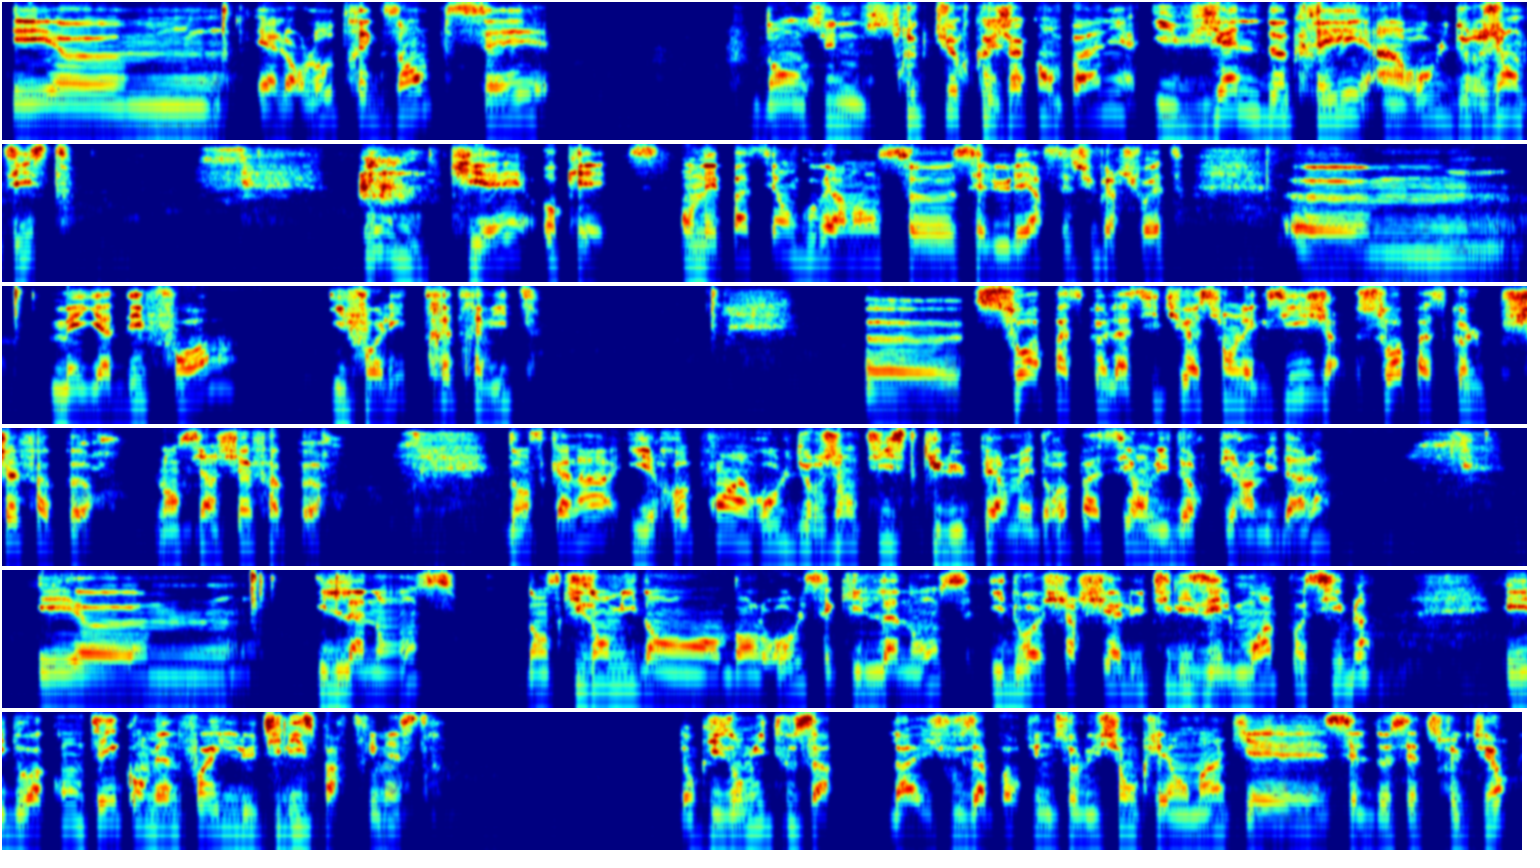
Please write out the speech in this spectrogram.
Et, euh, et alors l'autre exemple, c'est dans une structure que j'accompagne, ils viennent de créer un rôle d'urgentiste qui est, OK, on est passé en gouvernance euh, cellulaire, c'est super chouette, euh, mais il y a des fois, il faut aller très très vite, euh, soit parce que la situation l'exige, soit parce que le chef a peur, l'ancien chef a peur. Dans ce cas-là, il reprend un rôle d'urgentiste qui lui permet de repasser en leader pyramidal et il l'annonce. Dans ce qu'ils ont mis dans, dans le rôle, c'est qu'il l'annonce. Il doit chercher à l'utiliser le moins possible et il doit compter combien de fois il l'utilise par trimestre. Donc, ils ont mis tout ça. Là, je vous apporte une solution clé en main qui est celle de cette structure,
